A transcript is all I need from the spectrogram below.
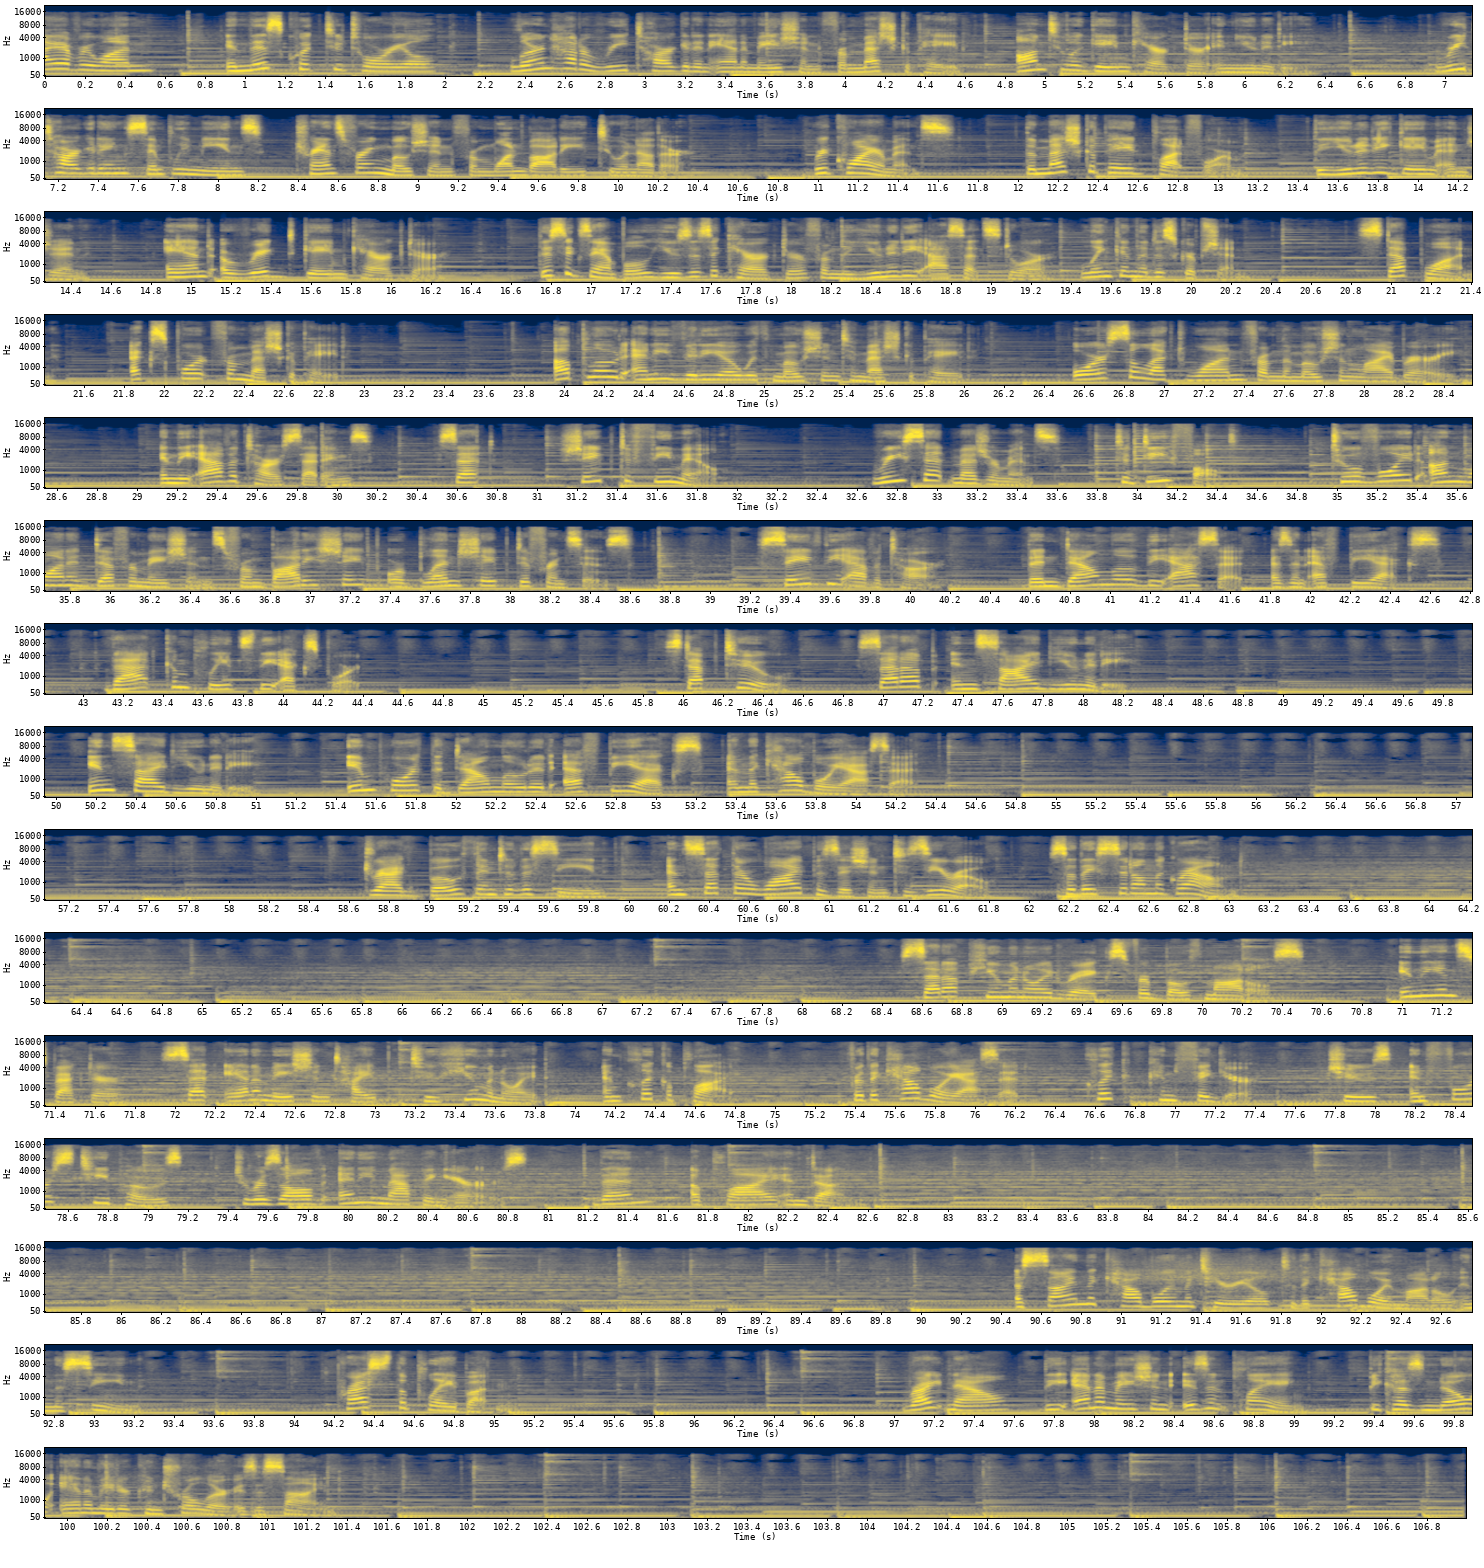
Hi everyone! In this quick tutorial, learn how to retarget an animation from Meshcapade onto a game character in Unity. Retargeting simply means transferring motion from one body to another. Requirements. The Meshcapade platform, the Unity game engine, and a rigged game character. This example uses a character from the Unity Asset Store, link in the description. Step 1. Export from Meshcapade. Upload any video with motion to Meshcapade, or select one from the motion library. In the avatar settings, set Shape to Female. Reset measurements to default to avoid unwanted deformations from body shape or blend shape differences. Save the avatar, then download the asset as an FBX. That completes the export. Step 2. Setup inside Unity. Inside Unity, import the downloaded FBX and the Cowboy asset. Drag both into the scene and set their Y position to zero, so they sit on the ground. Set up humanoid rigs for both models. In the inspector, set animation type to humanoid and click Apply. For the cowboy asset, click Configure, choose Enforce T-Pose to resolve any mapping errors, then Apply and Done. Assign the cowboy material to the cowboy model in the scene. Press the play button. Right now, the animation isn't playing because no animator controller is assigned.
